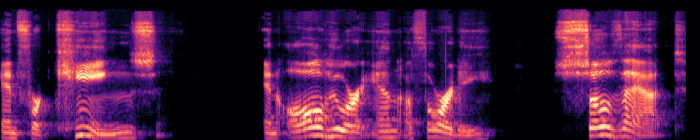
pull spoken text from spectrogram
and for kings and all who are in authority, so that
